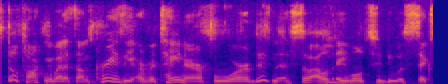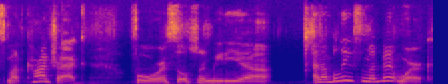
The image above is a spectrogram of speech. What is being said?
still talking about it sounds crazy, a retainer for business. So I was mm-hmm. able to do a six month contract for social media and I believe some event work.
